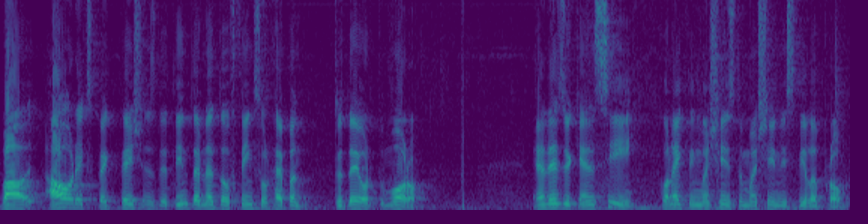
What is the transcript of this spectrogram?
by our expectations that Internet of Things will happen today or tomorrow. And as you can see, connecting machines to machine is still a problem.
